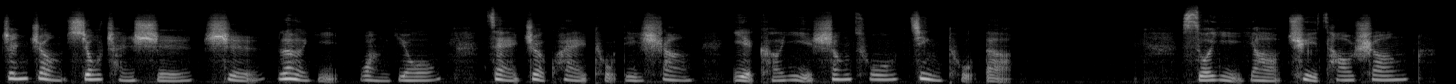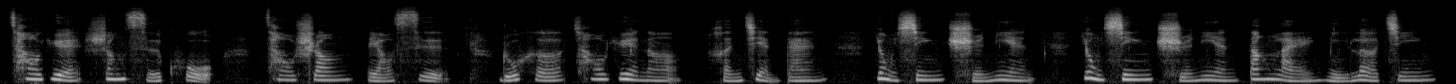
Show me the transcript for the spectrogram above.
真正修成时，是乐以忘忧。在这块土地上，也可以生出净土的。所以要去超生，超越生死苦，超生了死。如何超越呢？很简单，用心持念，用心持念当来弥勒经，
